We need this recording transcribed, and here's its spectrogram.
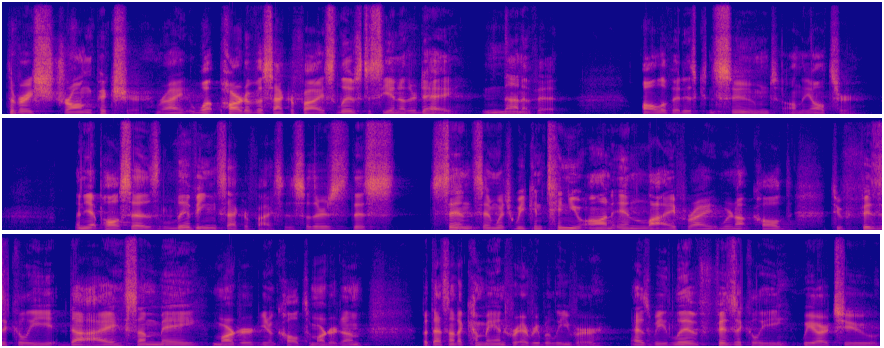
It's a very strong picture, right? What part of a sacrifice lives to see another day? None of it. All of it is consumed on the altar. And yet, Paul says living sacrifices. So there's this sense in which we continue on in life, right? We're not called to physically die. Some may martyr, you know, called to martyrdom, but that's not a command for every believer. As we live physically, we are to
